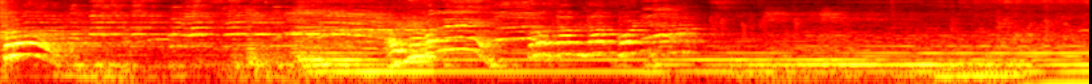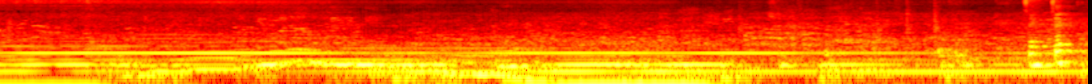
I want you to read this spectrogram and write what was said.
True. Are you check check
